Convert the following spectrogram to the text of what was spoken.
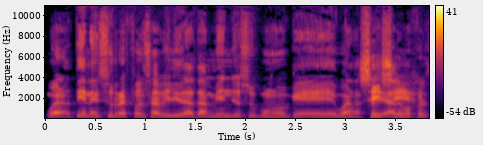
Bueno, tienen su responsabilidad también, yo supongo que, bueno, sí, sí a lo mejor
